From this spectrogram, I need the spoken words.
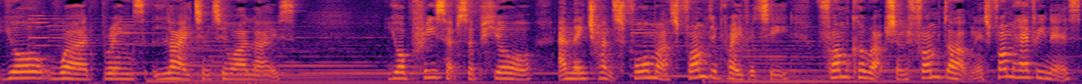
Your word brings light into our lives. Your precepts are pure and they transform us from depravity, from corruption, from darkness, from heaviness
